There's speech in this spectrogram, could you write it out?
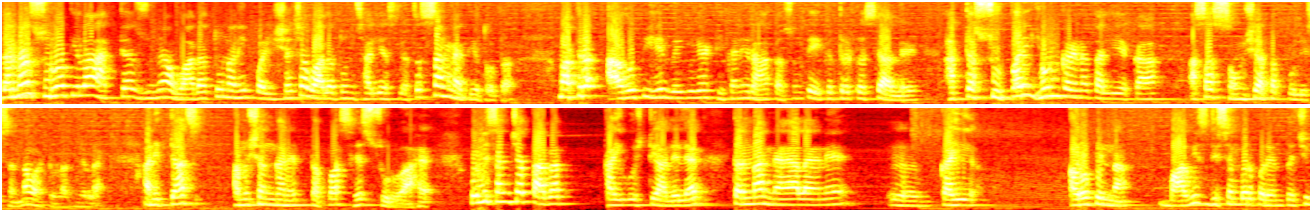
दरम्यान सुरुवातीला हत्या जुन्या वादातून आणि पैशाच्या वादातून झाली असल्याचं सांगण्यात येत होतं. मात्र आरोपी हे वेगवेगळ्या ठिकाणी राहत असून ते एकत्र कसे आले? हत्या सुपारी घेऊन करण्यात आली आहे का? असा संशय आता पोलिसांना वाटू लागलेला आहे. आणि त्याच अनुषंगाने तपास हे सुरू आहे. पोलिसांच्या ताब्यात काही गोष्टी आलेल्या आहेत. त्यांना न्यायालयाने काही आरोपींना बावीस डिसेंबरपर्यंतची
